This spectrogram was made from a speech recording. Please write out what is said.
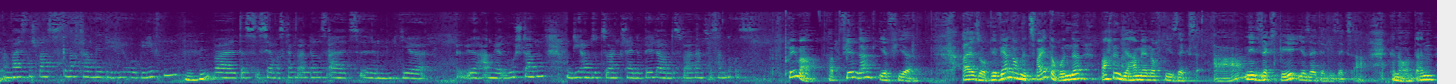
Ja? Am meisten Spaß gemacht haben mir die Hieroglyphen, Mhm. weil das ist ja was ganz anderes als ähm, hier. Wir haben ja Buchstaben und die haben sozusagen kleine Bilder und das war ganz was anderes. Prima. Habt vielen Dank, ihr vier. Also, wir werden noch eine zweite Runde machen. Wir haben ja noch die 6a, nee, die 6b, ihr seid ja die 6a. Genau, und dann,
